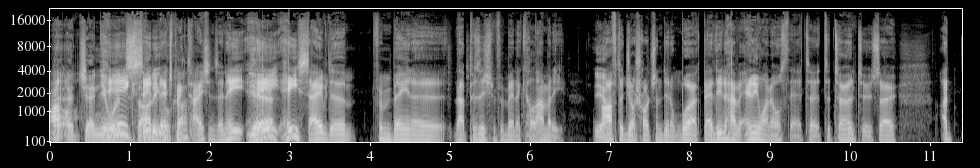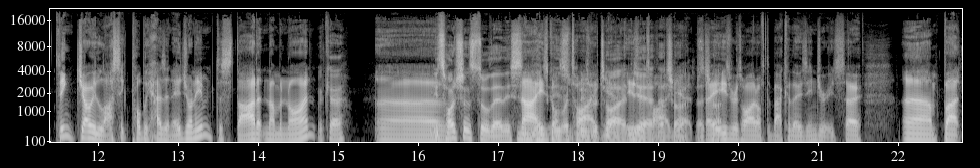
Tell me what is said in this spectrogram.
a genuine he exceeded expectations, and he Yeah. he he saved him from being a that position from being a calamity. Yeah. After Josh Hodgson didn't work, they didn't have anyone else there to, to turn to. So, I think Joey Lussick probably has an edge on him to start at number nine. Okay. Uh, Is Hodgson still there this no, year? he's got retired. He's retired. Yeah, he's yeah, retired. that's right. yeah. That's so right. he's retired off the back of those injuries. So, um, but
